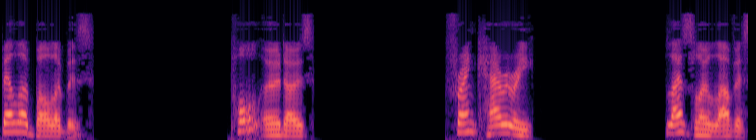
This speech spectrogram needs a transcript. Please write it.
Béla Bollobás, Paul Erdos, Frank Harary, Laszlo Lovász,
